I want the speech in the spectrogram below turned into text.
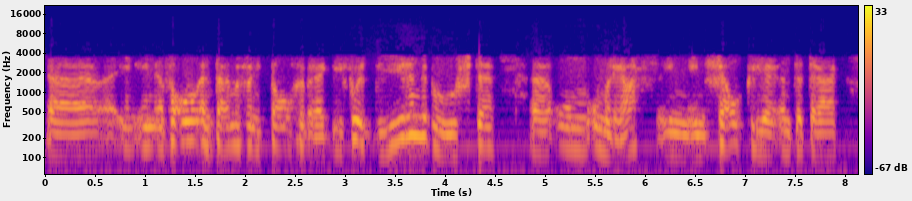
uh in in veral in terme van die taalgebruik die voortdurende behoefte uh om om ras en en velkleur in te trek uh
